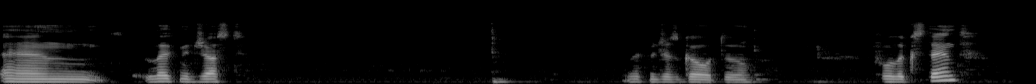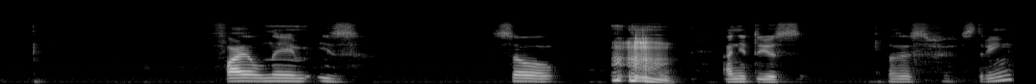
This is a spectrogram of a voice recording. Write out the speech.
And let me just let me just go to full extent. File name is so I need to use this string.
